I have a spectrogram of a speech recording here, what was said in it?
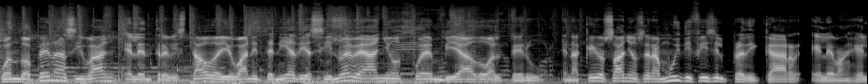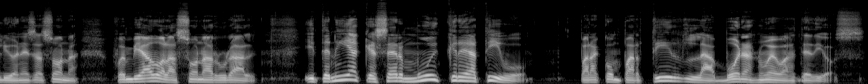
Cuando apenas Iván, el entrevistado de Giovanni, tenía 19 años, fue enviado al Perú. En aquellos años era muy difícil predicar el Evangelio en esa zona. Fue enviado a la zona rural y tenía que ser muy creativo para compartir las buenas nuevas de Dios.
